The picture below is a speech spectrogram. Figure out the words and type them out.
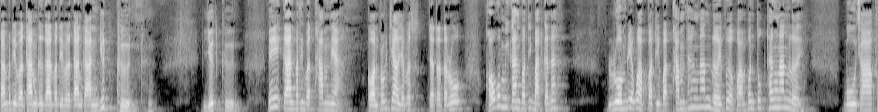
การปฏิบัติธรรมคือการปฏิบัติการการยึดคืน ยึดคืนนี่การปฏิบัติธรรมเนี่ย ก่อนพระพุทธเจ้าจะจะตรัสรู้เขาก็มีการปฏิบัติกันนะ รวมเรียกว่าปฏิบัติธรรมทั้งนั้นเลย เพื่อความพ้นทุกข์ทั้งนั้นเลย บูชาไฟ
